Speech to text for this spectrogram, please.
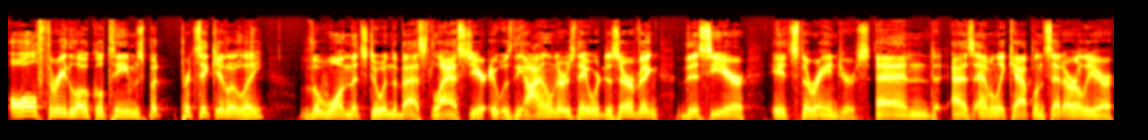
all three local teams, but particularly the one that's doing the best. Last year, it was the Islanders. They were deserving. This year, it's the Rangers. And as Emily Kaplan said earlier,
